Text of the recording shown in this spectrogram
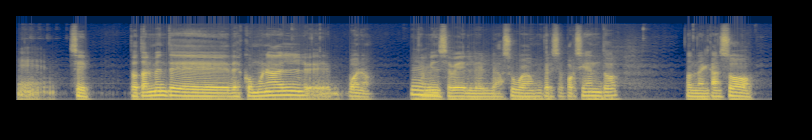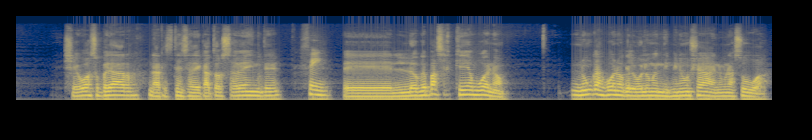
Eh, sí, totalmente descomunal. eh, bueno, Mm. también se ve la suba un 13%, donde alcanzó, llegó a superar la resistencia de 14.20. Sí, Eh, lo que pasa es que, bueno, nunca es bueno que el volumen disminuya en una suba.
